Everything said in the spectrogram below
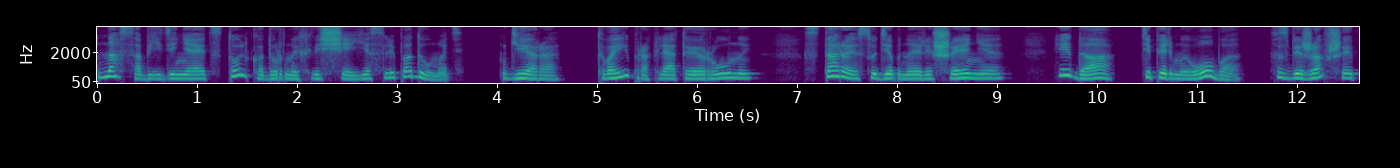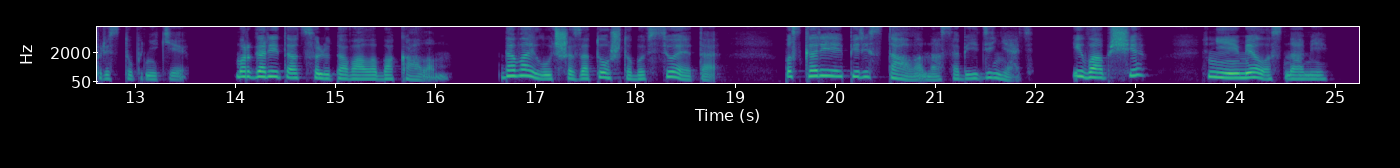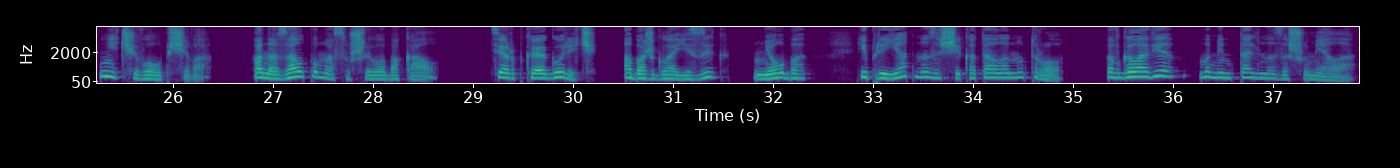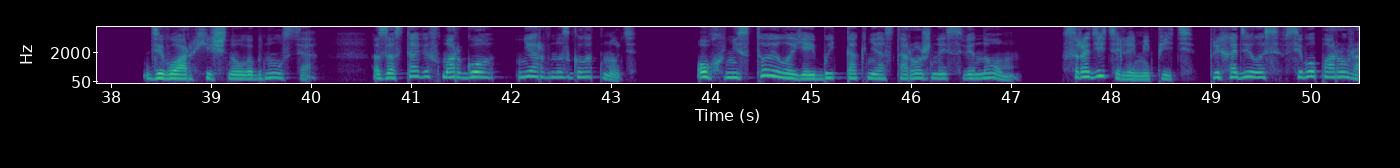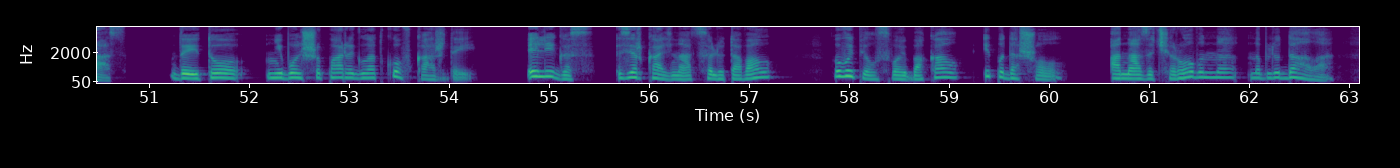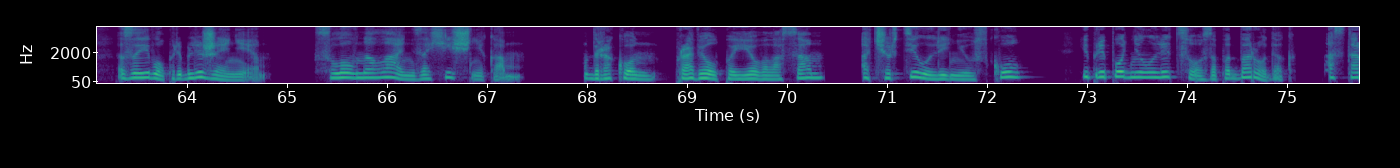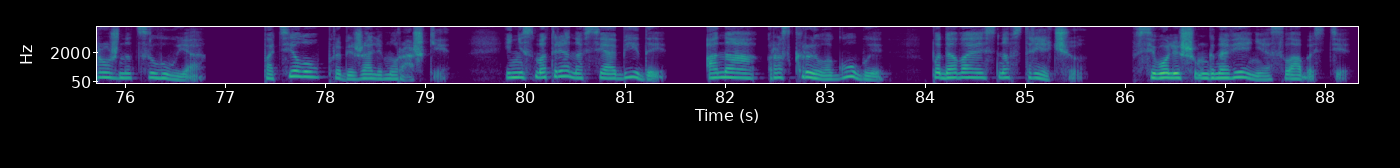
«Нас объединяет столько дурных вещей, если подумать. Гера, твои проклятые руны, старое судебное решение. И да, теперь мы оба сбежавшие преступники. Маргарита отсалютовала бокалом. Давай лучше за то, чтобы все это поскорее перестало нас объединять и вообще не имело с нами ничего общего. Она залпом осушила бокал. Терпкая горечь обожгла язык, небо и приятно защекотала нутро. В голове моментально зашумело. Девуар хищно улыбнулся, заставив Марго нервно сглотнуть. Ох, не стоило ей быть так неосторожной с вином. С родителями пить приходилось всего пару раз, да и то не больше пары глотков каждый. Элигас зеркально отсалютовал, выпил свой бокал и подошел. Она зачарованно наблюдала за его приближением, словно лань за хищником. Дракон провел по ее волосам, очертил линию скул и приподнял лицо за подбородок, осторожно целуя. По телу пробежали мурашки. И, несмотря на все обиды, она раскрыла губы, подаваясь навстречу. Всего лишь мгновение слабости,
